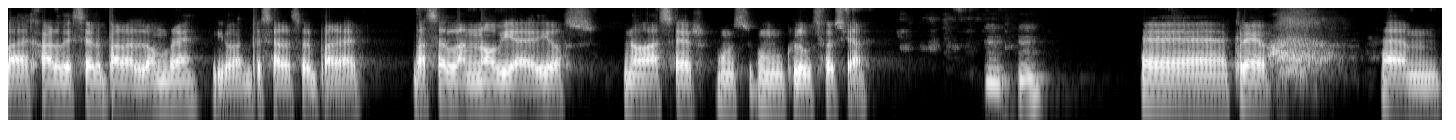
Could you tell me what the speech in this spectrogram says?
va a dejar de ser para el hombre y va a empezar a ser para Él. Va a ser la novia de Dios, no va a ser un, club social. Eh, creo. Em,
